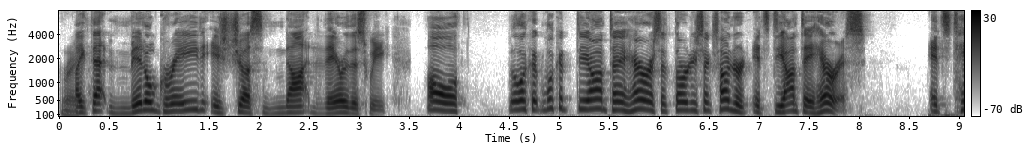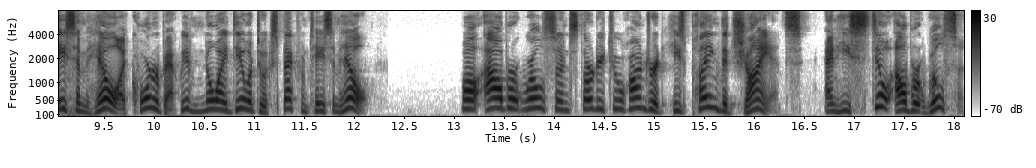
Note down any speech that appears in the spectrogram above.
right. Like that middle grade is just not there this week. Oh, look at look at Deonte Harris at thirty six hundred. It's Deonte Harris. It's Taysom Hill at quarterback. We have no idea what to expect from Taysom Hill. Well, Albert Wilson's thirty two hundred. He's playing the Giants, and he's still Albert Wilson.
